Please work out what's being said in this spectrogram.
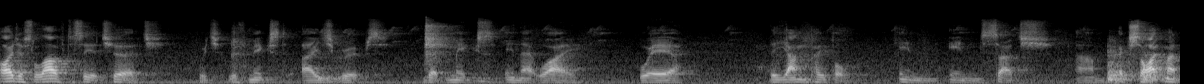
I just love to see a church which with mixed age groups that mix in that way, where the young people in in such um, excitement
